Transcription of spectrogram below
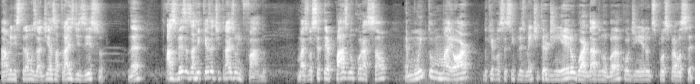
administramos há dias atrás diz isso, né? Às vezes a riqueza te traz um enfado, mas você ter paz no coração é muito maior do que você simplesmente ter dinheiro guardado no banco ou dinheiro disposto para você.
